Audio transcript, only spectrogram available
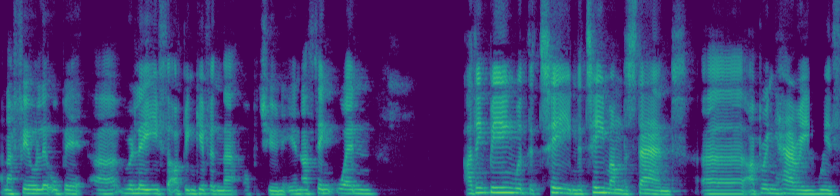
And I feel a little bit uh, relieved that I've been given that opportunity. And I think when I think being with the team, the team understand. Uh, I bring Harry with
